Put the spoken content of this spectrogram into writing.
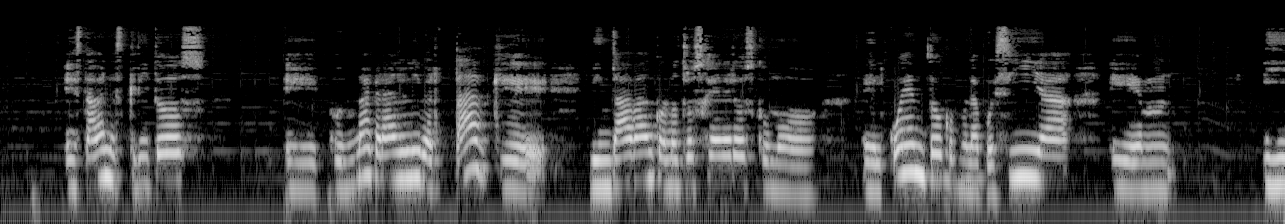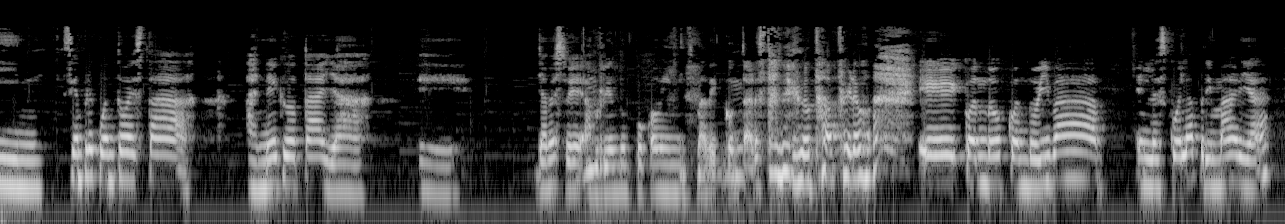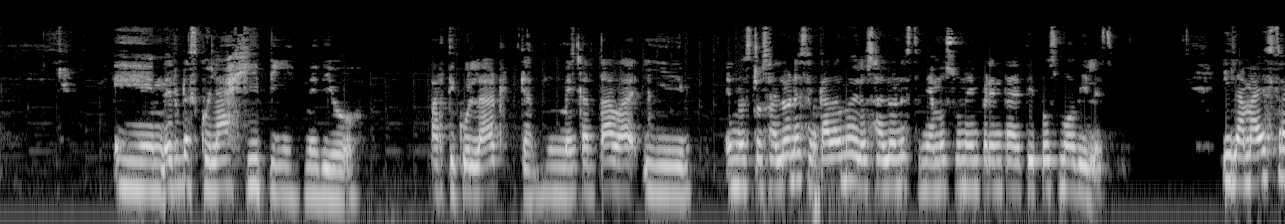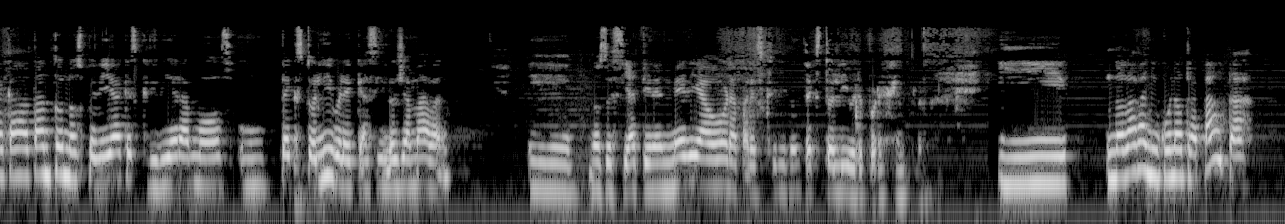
estaban escritos eh, con una gran libertad que lindaban con otros géneros como el cuento, como la poesía. Em, y siempre cuento esta anécdota ya... Eh, ya me estoy aburriendo un poco a mí misma de contar esta anécdota, pero eh, cuando, cuando iba en la escuela primaria, em, era una escuela hippie medio particular que a mí me encantaba y en nuestros salones, en cada uno de los salones teníamos una imprenta de tipos móviles. Y la maestra cada tanto nos pedía que escribiéramos un texto libre, que así lo llamaban, nos decía, tienen media hora para escribir un texto libre, por ejemplo. Y no daba ninguna otra pauta.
